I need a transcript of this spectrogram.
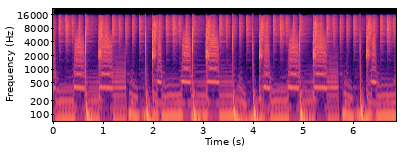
Oh, oh,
